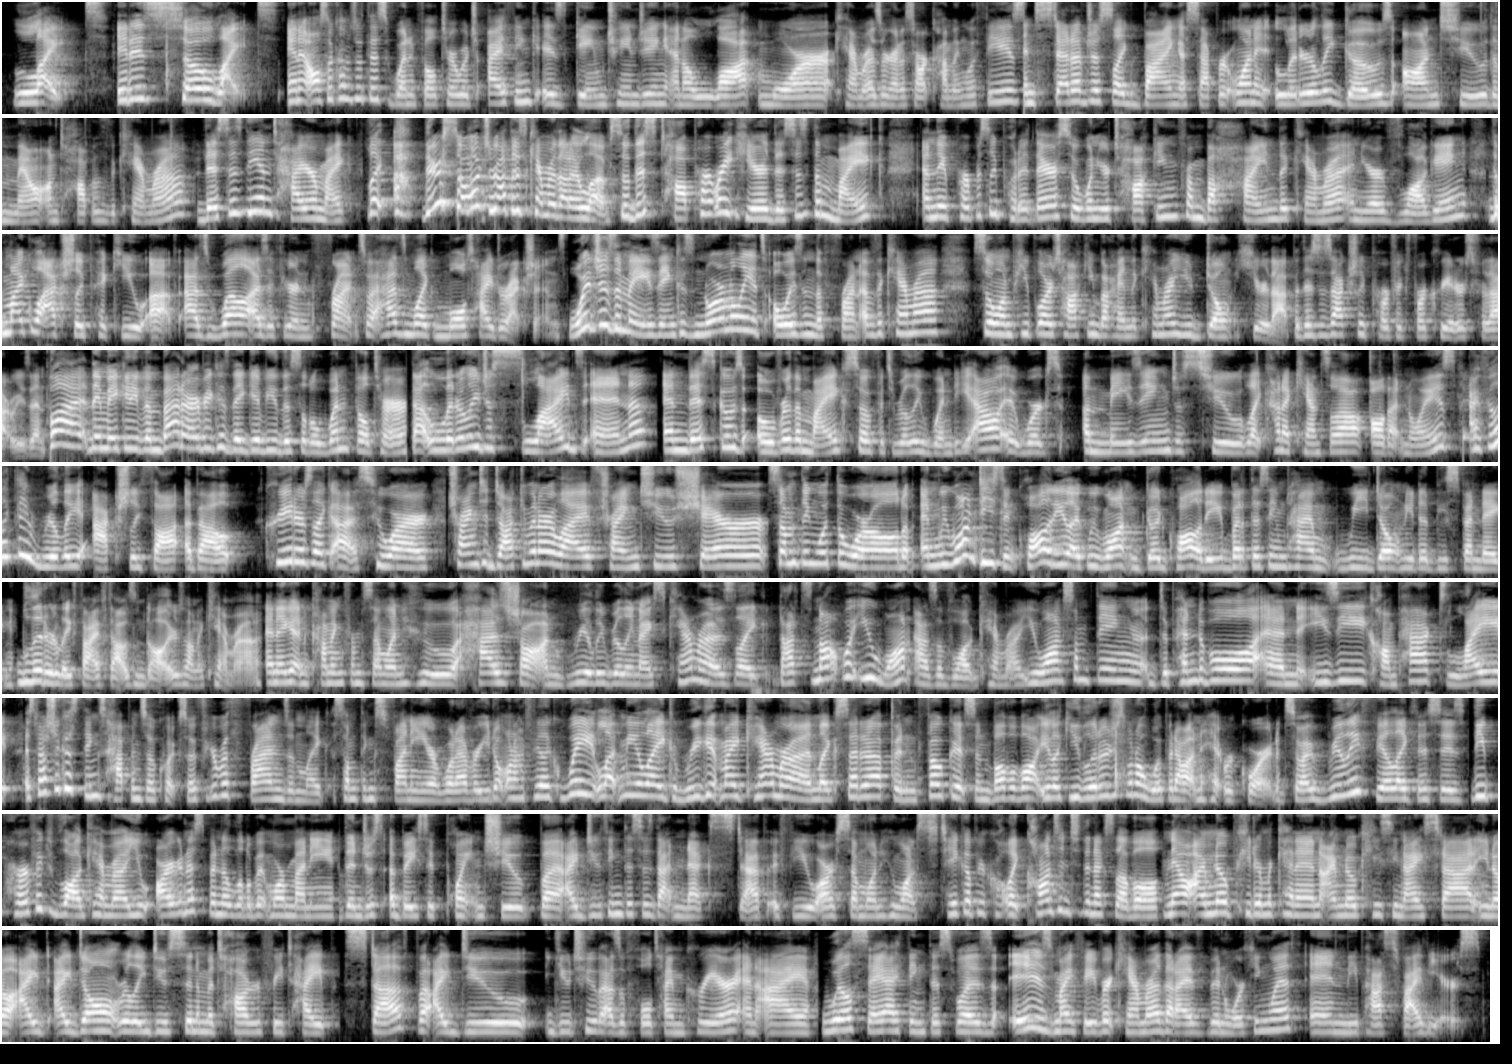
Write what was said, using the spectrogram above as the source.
light. It is so light. And it also comes with this wind filter, which I think is game changing and a lot more cameras are gonna start coming with these. Instead of just like buying a separate one, it literally goes onto the mount on top of the camera. This is the entire mic. Like, uh, there's so much about this camera that I love. So this top part right here, this is the mic, and they purposely put it there so when you're talking from behind the camera and you're vlogging, the mic will actually pick you up as well as if you're in front. So it has like multi-directions, which is amazing because normally it's always in the front of the camera. So when when people are talking behind the camera, you don't hear that. But this is actually perfect for creators for that reason. But they make it even better because they give you this little wind filter that literally just slides in and this goes over the mic. So if it's really windy out, it works amazing just to like kind of cancel out all that noise. I feel like they really actually thought about creators like us who are trying to document our life, trying to share something with the world, and we want decent quality, like we want good quality, but at the same time, we don't need to be spending literally $5,000 on a camera. And again, coming from someone who has shot on really, really nice cameras, like that's not what you want as a vlog camera. You want something dependable and easy, compact, light, especially because things happen so quick. So if you're with friends and like something's funny or whatever, you don't want to have to be like, wait, let me like re-get my camera and like set it up and focus and blah, blah, blah. You like, you literally just want to whip it out and hit record So I really feel like this is the perfect vlog camera. You are gonna spend a little bit more money than just a basic point and shoot, but I do think this is that next step if you are someone who wants to take up your like content to the next level. Now, I'm no Peter McKinnon, I'm no Casey Neistat, you know, I, I don't really do cinematography type stuff, but I do YouTube as a full-time career, and I will say I think this was, is my favorite camera that I've been working with in the past five years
